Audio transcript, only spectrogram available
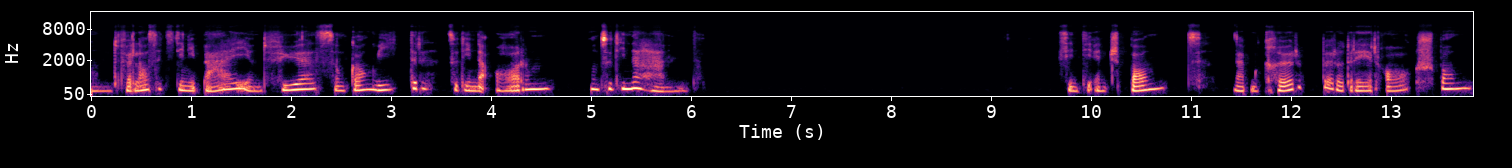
Und verlass jetzt deine Beine und Füße und gang weiter zu deinen Armen und zu deinen Händen. Sind die entspannt neben dem Körper oder eher angespannt?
